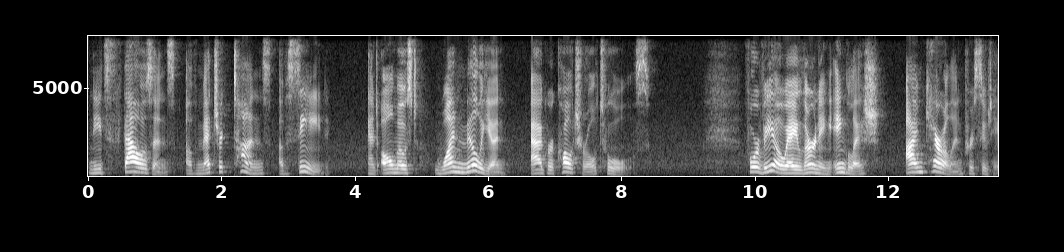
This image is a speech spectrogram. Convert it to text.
needs thousands of metric tons of seed and almost 1 million agricultural tools. For VOA Learning English, I'm Carolyn Presutti.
